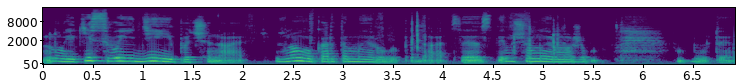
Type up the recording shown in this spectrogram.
ну, якісь свої дії починають. Знову карта миру випадає. Це з тим, що мир може бути,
